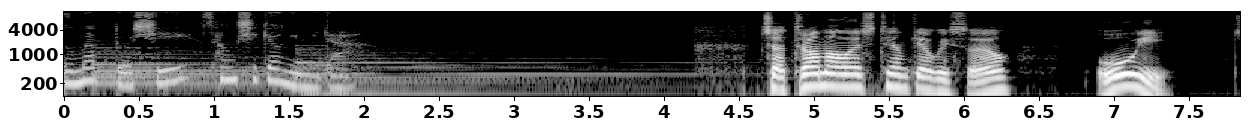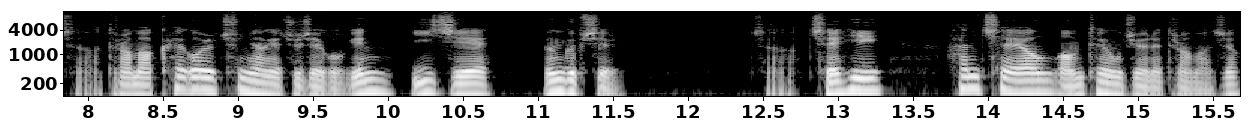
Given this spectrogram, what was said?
음악도시 성시경입니다. 자, 드라마 OST 함께하고 있어요. 5위. 자, 드라마 쾌걸 춘향의 주제곡인 이지의 응급실. 자, 제희, 한채영, 엄태용 주연의 드라마죠.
